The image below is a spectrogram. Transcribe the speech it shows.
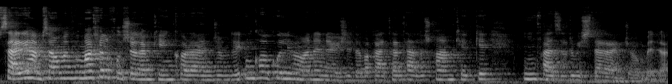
سریع همسرم من من خیلی خوشحالم که این کار رو انجام ده اون کار کلی به من انرژی داد و قطعا تلاش خواهم کرد که اون فضا رو بیشتر انجام بدم.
